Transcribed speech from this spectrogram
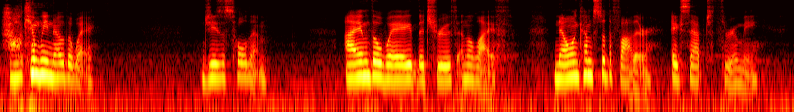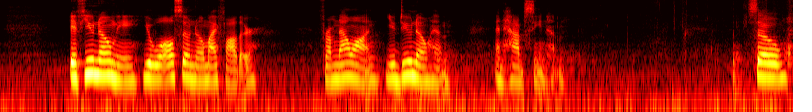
How can we know the way? Jesus told him, I am the way, the truth, and the life. No one comes to the Father except through me. If you know me, you will also know my Father. From now on, you do know him and have seen him. So,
